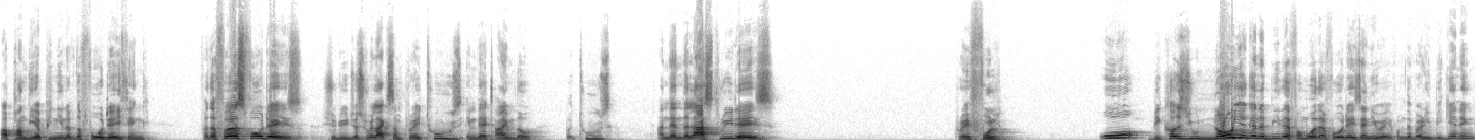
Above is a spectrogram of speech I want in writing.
upon the opinion of the four day thing, for the first four days, should you just relax and pray twos in their time though, but twos, and then the last three days, pray full? Or because you know you're going to be there for more than four days anyway, from the very beginning,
